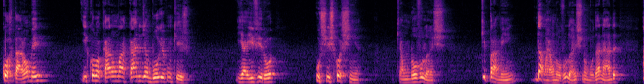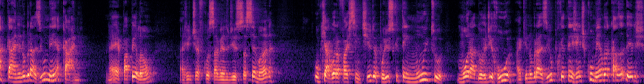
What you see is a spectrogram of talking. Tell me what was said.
cortaram ao meio e colocaram uma carne de hambúrguer com queijo. E aí virou o X Coxinha, que é um novo lanche. Que para mim não é um novo lanche, não muda nada. A carne no Brasil nem é carne, né? é papelão. A gente já ficou sabendo disso essa semana. O que agora faz sentido, é por isso que tem muito morador de rua aqui no Brasil, porque tem gente comendo a casa deles.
